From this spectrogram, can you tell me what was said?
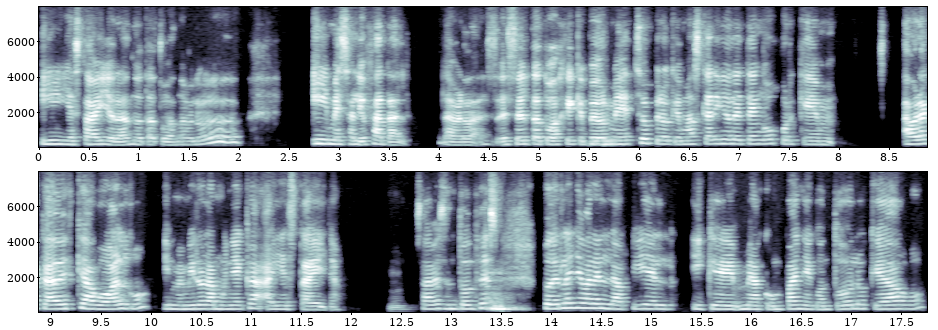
Y ya estaba llorando tatuándomelo y me salió fatal, la verdad, es, es el tatuaje que peor me he hecho, pero que más cariño le tengo porque ahora cada vez que hago algo y me miro la muñeca, ahí está ella. ¿Sabes? Entonces, poderla llevar en la piel y que me acompañe con todo lo que hago,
